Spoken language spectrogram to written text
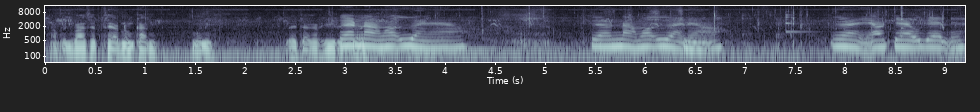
เอาเป็นวาแสบๆน้ำกันมือนี้เลยจากกะทิเลยแล้วหนามาเอื่อยแล้วแล้วหนามาเอื่อยเนี่ยเอื่อยเอาแจวเอื่อยเนี่ย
